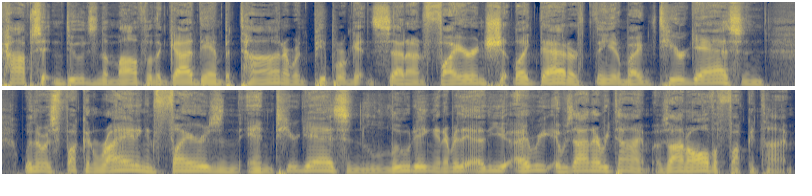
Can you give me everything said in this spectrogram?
cops hitting dudes in the mouth with a goddamn baton, or when people were getting set on fire and shit like that, or you know by tear gas, and when there was fucking rioting and fires and, and tear gas and looting and everything. Every it was on every time. It was on all the fucking time.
